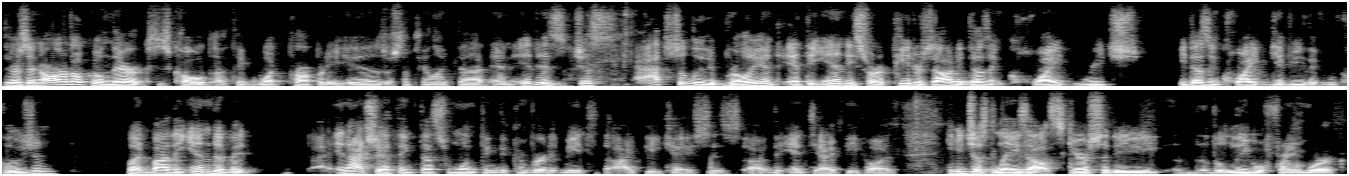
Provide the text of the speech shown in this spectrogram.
there's an article in there. Because it's called I think "What Property Is" or something like that, and it is just absolutely brilliant. At the end, he sort of peters out. He doesn't quite reach. He doesn't quite give you the conclusion, but by the end of it, and actually, I think that's one thing that converted me to the IP case is uh, the anti-IP cause. He just lays out scarcity, the, the legal framework,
